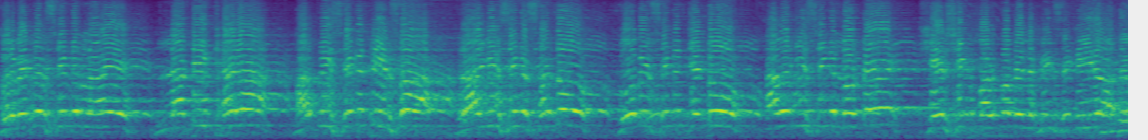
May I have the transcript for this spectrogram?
ਗੁਰਵਿੰਦਰ ਸਿੰਘ ਲਾਏ ਲਾਡੀ ਖਹਿਰਾ, ਹਰਪ੍ਰੀਤ ਸਿੰਘ ਢੀਂਡਸਾ, ਰਾਜਵੀਰ ਸਿੰਘ ਸੰਧੂ, ਗੋਬਿੰਦ ਸਿੰਘ ਜਿੰਦੂ ਅਮਰਜੀਤ ਸਿੰਘ ਲੋਟੇ ਸ਼ੇਰ ਸਿੰਘ ਪਲਕੋ ਤੇ ਲਖਵੀਰ ਸਿੰਘ ਹੀਰਾ ਤੇ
